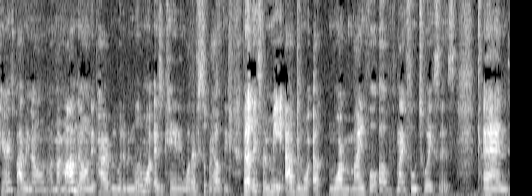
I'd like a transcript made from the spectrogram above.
parents probably known or my mom known, they probably would have been a little more educated. Well, they're super healthy, but at least for me, I'd been more uh, more mindful of my food choices, and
